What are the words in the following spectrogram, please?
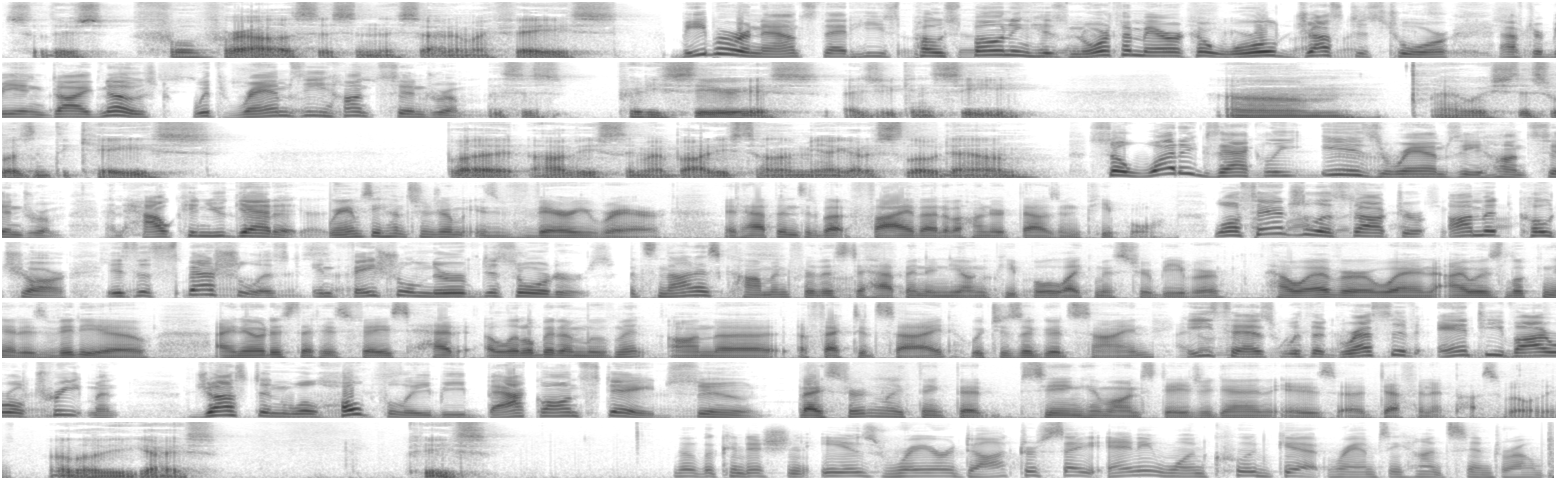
So there's full paralysis in this side of my face. Bieber announced that he's postponing his North America World Justice Tour after being diagnosed with Ramsay Hunt syndrome. This is pretty serious, as you can see. Um, I wish this wasn't the case, but obviously my body's telling me I gotta slow down. So, what exactly is Ramsay Hunt syndrome and how can you get it? Ramsay Hunt syndrome is very rare. It happens in about 5 out of 100,000 people. Los Angeles doctor Amit Kochhar is a specialist in facial nerve disorders. It's not as common for this to happen in young people like Mr. Bieber. However, when I was looking at his video, I noticed that his face had a little bit of movement on the affected side, which is a good sign. He says with aggressive antiviral treatment, Justin will hopefully be back on stage soon. I certainly think that seeing him on stage again is a definite possibility. I love you guys. Peace. Though the condition is rare, doctors say anyone could get Ramsay Hunt syndrome.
